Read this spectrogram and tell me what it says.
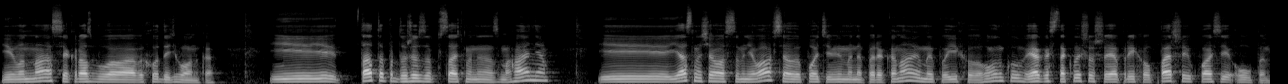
і у нас якраз була виходить гонка. І тато продовжив записати мене на змагання. І я спочатку сумнівався, але потім він мене переконав, і ми поїхали гонку. Якось так вийшло, що я приїхав перший в класі Open.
